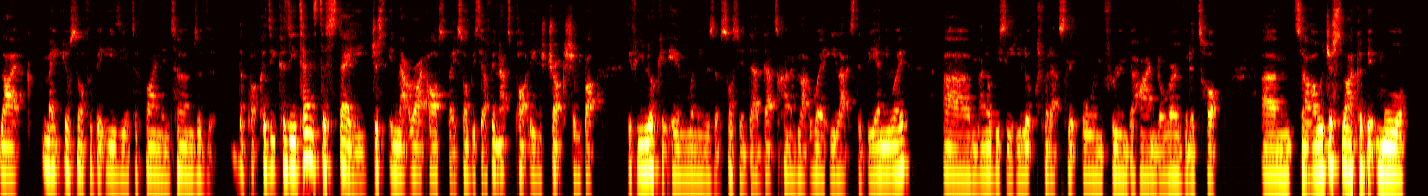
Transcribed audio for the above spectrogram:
like make yourself a bit easier to find in terms of the, the because he because he tends to stay just in that right half space. Obviously, I think that's partly instruction, but if you look at him when he was at Sociedad, that's kind of like where he likes to be anyway. Um, and obviously, he looks for that slip ball in through and behind or over the top. Um, so I would just like a bit more.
